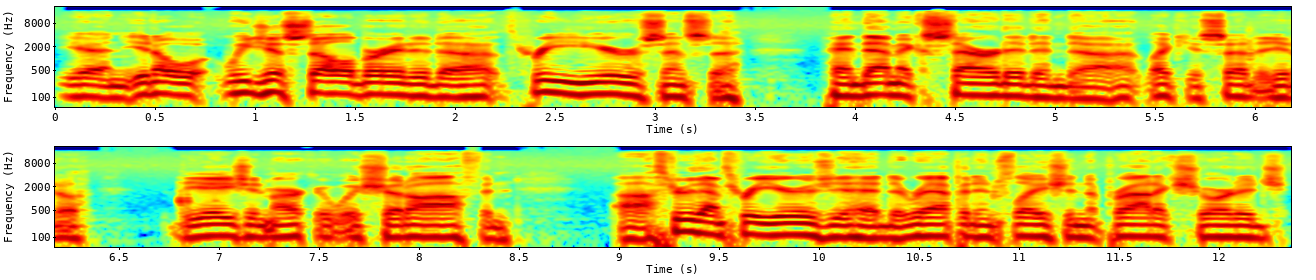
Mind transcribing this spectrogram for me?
Yeah, and you know, we just celebrated uh, three years since the pandemic started, and uh, like you said, you know, the Asian market was shut off, and uh, through them three years, you had the rapid inflation, the product shortage,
